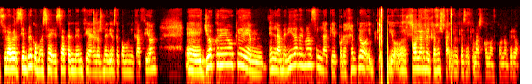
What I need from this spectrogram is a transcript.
Suele haber siempre como esa tendencia en los medios de comunicación. Eh, yo creo que mm, en la medida además en la que, por ejemplo, yo os puedo hablar del caso español, que es el que más conozco, ¿no? Pero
